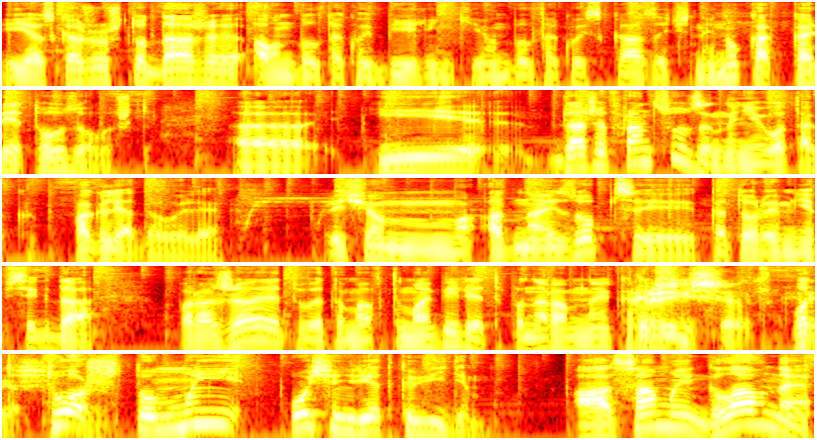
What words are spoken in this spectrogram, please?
И я скажу, что даже... А он был такой беленький, он был такой сказочный. Ну, как карета у Золушки. Э, И даже французы на него так поглядывали. Причем одна из опций, которая мне всегда поражает в этом автомобиле, это панорамная крыша. Крыша. Вот крыша. то, что мы очень редко видим. А самое главное,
